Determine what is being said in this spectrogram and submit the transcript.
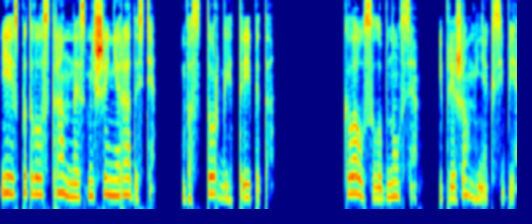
Я испытывала странное смешение радости, восторга и трепета. Клаус улыбнулся и прижал меня к себе.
